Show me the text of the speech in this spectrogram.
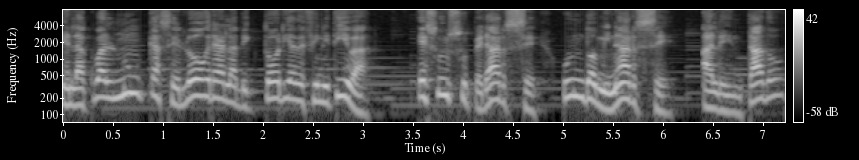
en la cual nunca se logra la victoria definitiva, es un superarse, un dominarse, alentado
